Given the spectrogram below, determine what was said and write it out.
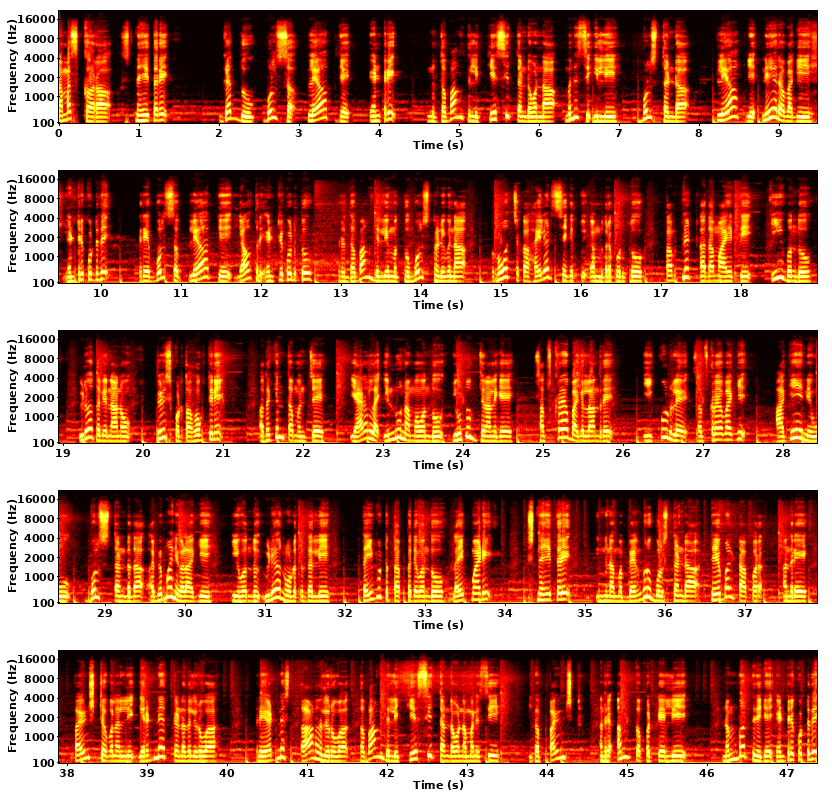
ನಮಸ್ಕಾರ ಸ್ನೇಹಿತರೆ, ಗೆದ್ದು ಬುಲ್ಸ್ ಪ್ಲೇ ಆಫ್ಗೆ ಎಂಟ್ರಿ. ಇನ್ನು ದಬಾಂಗ್ದಲ್ಲಿ ಕೆಸಿ ತಂಡವನ್ನ ಮನಸ್ಸಿ ಇಲ್ಲಿ ಬುಲ್ಸ್ ತಂಡ ಪ್ಲೇ ಆಫ್ಗೆ ನೇರವಾಗಿ ಎಂಟ್ರಿ ಕೊಟ್ಟಿದೆ. ರೇ, ಬುಲ್ಸ್ ಪ್ಲೇ ಆಫ್ಗೆ ಯಾವ ತರ ಎಂಟ್ರಿ ರೆ ದಬಾಂಗ್ದಲ್ಲಿ ಮತ್ತು ಬುಲ್ಸ್ ನಡುವಿನ ರೋಚಕ ಹೈಲೈಟ್ಸ್ ಹೇಗಿತ್ತು ಎಂಬುದರ ಕುರಿತು ಕಂಪ್ಲೀಟ್ ಆದ ಮಾಹಿತಿ ಈ ಒಂದು ವಿಡಿಯೋದಲ್ಲಿ ನಾನು ತಿಳಿಸಿಕೊಡ್ತಾ ಹೋಗ್ತೀನಿ. ಅದಕ್ಕಿಂತ ಮುಂಚೆ, ಯಾರೆಲ್ಲ ಇನ್ನೂ ನಮ್ಮ ಒಂದು ಯೂಟ್ಯೂಬ್ ಚಾನಲ್ಗೆ ಸಬ್ಸ್ಕ್ರೈಬ್ ಆಗಿಲ್ಲ ಅಂದ್ರೆ ಈ ಕೂಡಲೇ ಸಬ್ಸ್ಕ್ರೈಬ್ ಆಗಿ ಹಾಗೆಯೇ ನೀವು ಬುಲ್ಸ್ ತಂಡದ ಅಭಿಮಾನಿಗಳಾಗಿ ಈ ಒಂದು ವಿಡಿಯೋ ನೋಡುತ್ತದಲ್ಲಿ ದಯವಿಟ್ಟು ತಪ್ಪದೆ ಒಂದು ಲೈಕ್ ಮಾಡಿ. ಸ್ನೇಹಿತರೆ ಇನ್ನು ನಮ್ಮ ಬೆಂಗಳೂರು ಬುಲ್ಸ್ ತಂಡ ಟೇಬಲ್ ಟಾಪರ್ ಅಂದರೆ ಪಾಯಿಂಟ್ಸ್ ಟೇಬಲ್ನಲ್ಲಿ ಎರಡನೇ ತಂಡದಲ್ಲಿರುವ ಎರಡನೇ ಸ್ಥಾನದಲ್ಲಿರುವ ದಬಾಂಗ್ದಲ್ಲಿ ಕೆಸಿ ತಂಡವನ್ನು ಮನಿಸಿ ಈಗ ಪಾಯಿಂಟ್ಸ್ ಅಂದರೆ ಅಂಕ ಪಟ್ಟಿಯಲ್ಲಿ ನಂಬರ್ ತ್ರೀಗೆ ಎಂಟ್ರಿ ಕೊಟ್ಟಿದೆ.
